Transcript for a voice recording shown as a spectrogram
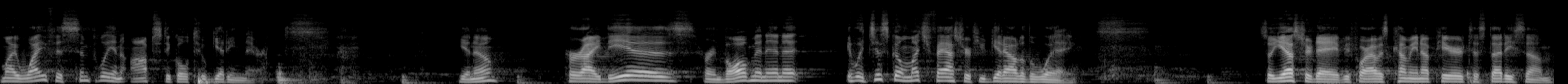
my wife is simply an obstacle to getting there. You know? Her ideas, her involvement in it, it would just go much faster if you get out of the way. So, yesterday, before I was coming up here to study some,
